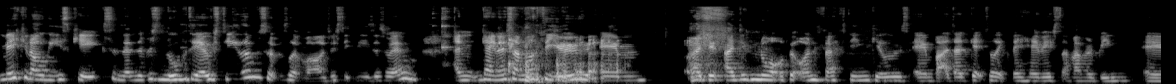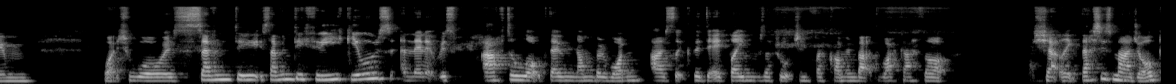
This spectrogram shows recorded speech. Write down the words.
making all these cakes and then there was nobody else to eat them, so it was like, well, I'll just eat these as well. And kind of similar to you, um, I did I did not put on 15 kilos, um, but I did get to like the heaviest I've ever been. Um, which was 70, 73 kilos, and then it was after lockdown number one, as like the deadline was approaching for coming back to work. I thought, shit, like this is my job.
